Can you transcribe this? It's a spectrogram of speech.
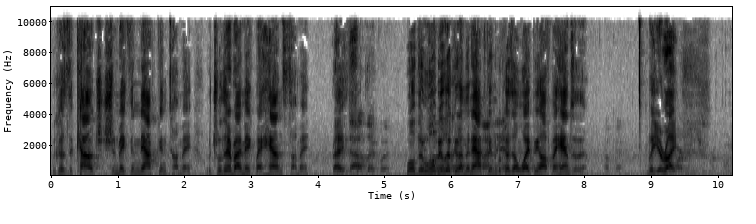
because the couch should make the napkin tummy, which will thereby make my hands tummy. Right. Without So- liquid. well, there will be liquid on the napkin on because I'm wiping off my hands with it. Okay. But you're right. More of an issue for Cohen.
